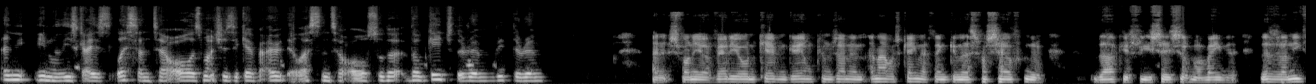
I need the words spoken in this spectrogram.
and you know these guys listen to it all as much as they give it out. They listen to it all, so that they'll gauge the room, read the room. And it's funny, our very own Kevin Graham comes in, and, and I was kind of thinking this myself in the darkest recesses of my mind. There's a need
